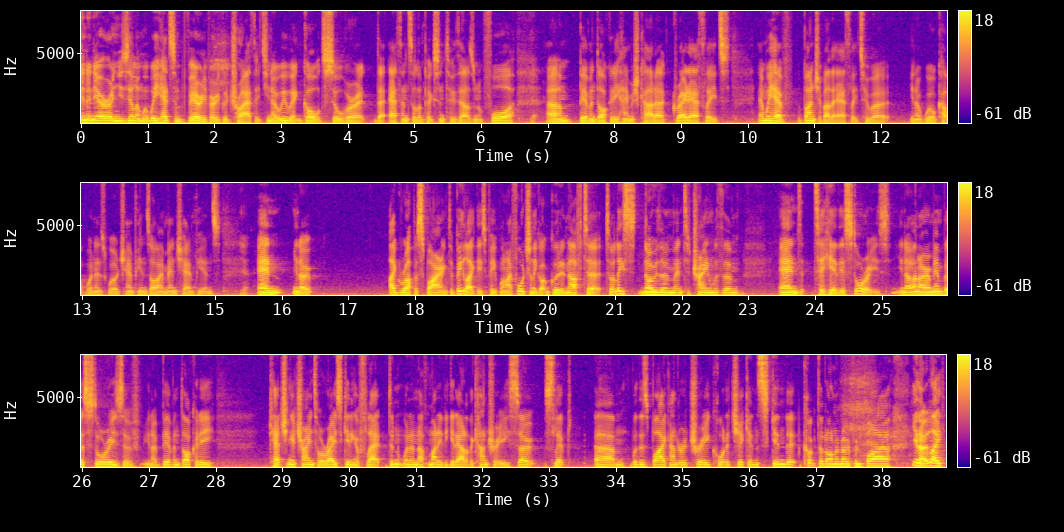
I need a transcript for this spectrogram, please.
in an era in New Zealand where we had some very, very good triathletes. You know, we went gold, silver at the Athens Olympics in 2004. Yeah. Um, Bevan Docherty, Hamish Carter, great athletes. And we have a bunch of other athletes who are, you know, World Cup winners, world champions, Ironman champions. Yeah. And, you know, I grew up aspiring to be like these people, and I fortunately got good enough to, to at least know them and to train with them and to hear their stories, you know. And I remember stories of, you know, Bevan Doherty catching a train to a race, getting a flat, didn't win enough money to get out of the country, so slept um, with his bike under a tree, caught a chicken, skinned it, cooked it on an open fire, you know, like,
